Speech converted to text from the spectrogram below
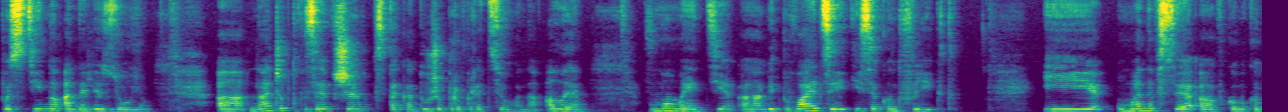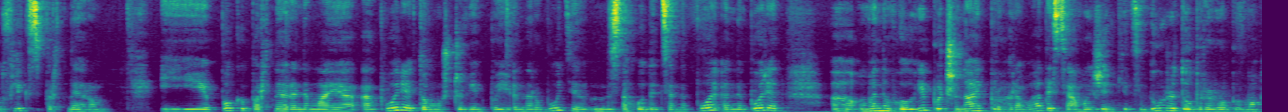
постійно аналізую. А, начебто вже, вже така дуже пропрацьована. Але в моменті а, відбувається якийсь конфлікт. І у мене все в конфлікт з партнером. І поки партнера немає поряд, тому що він на роботі не знаходиться не поряд, у мене в голові починають програватися, а ми жінки це дуже добре робимо.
